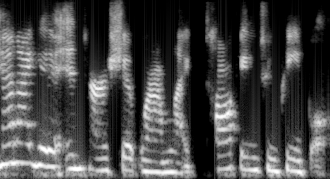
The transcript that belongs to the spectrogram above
can I get an internship where I'm like talking to people?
